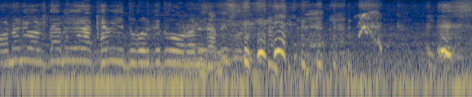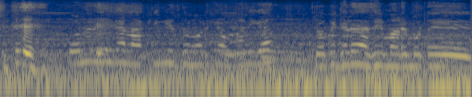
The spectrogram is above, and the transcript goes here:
ਉਹਨਾਂ ਨੇ ਉਲਟਾ ਨੂੰ ਇਹ ਆਖਿਆ ਵੀ ਇਦੋਂ ਵੜ ਕੇ ਤੂੰ ਆਉਣਾ ਨਹੀਂ ਸਾਡੇ ਕੋਲ। ਉਹਨਾਂ ਨੇ ਇਹ ਗੱਲ ਆਖੀ ਵੀ ਇਦੋਂ ਮੁੜ ਕੇ ਆਉਣਾ ਨਹੀਂਗਾ ਕਿਉਂਕਿ ਜਿਹੜੇ ਅਸੀਂ ਮਾੜੇ ਮੋਟੇ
